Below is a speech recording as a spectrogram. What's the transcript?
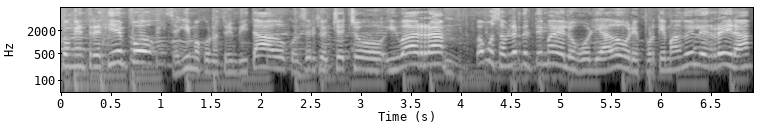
Con Entretiempo, seguimos con nuestro invitado, con Sergio Checho Ibarra. Vamos a hablar del tema de los goleadores, porque Manuel Herrera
